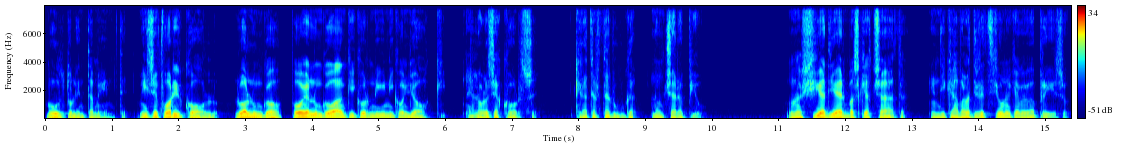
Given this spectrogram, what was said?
molto lentamente, mise fuori il collo, lo allungò, poi allungò anche i cornini con gli occhi e allora si accorse che la tartaruga non c'era più. Una scia di erba schiacciata indicava la direzione che aveva preso,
